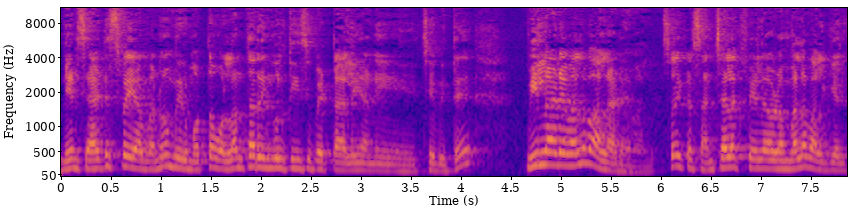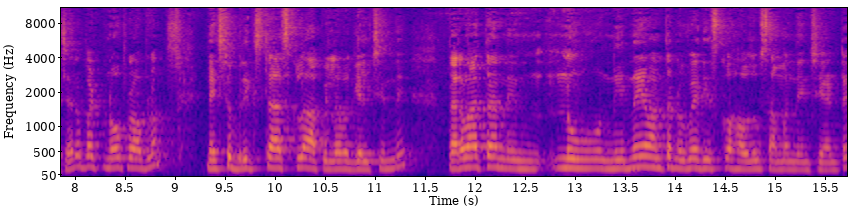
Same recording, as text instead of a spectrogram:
నేను సాటిస్ఫై అవ్వను మీరు మొత్తం ఒళ్ళంతా రింగులు తీసి పెట్టాలి అని చెబితే వీళ్ళు ఆడేవాళ్ళు వాళ్ళు ఆడేవాళ్ళు సో ఇక్కడ సంచాలక్ ఫెయిల్ అవ్వడం వల్ల వాళ్ళు గెలిచారు. But no problem next bricks టాస్క్లో ఆ పిల్లవ గెలిచింది. తర్వాత నువ్వు నిర్ణయం అంతా నువ్వే తీసుకో హౌస్కి సంబంధించి అంటే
